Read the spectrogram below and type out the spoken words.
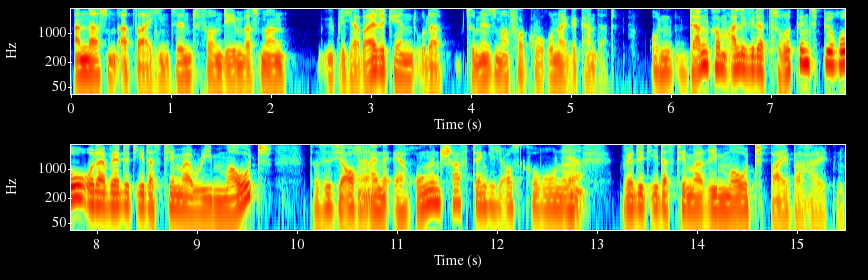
anders und abweichend sind von dem, was man üblicherweise kennt oder zumindest mal vor Corona gekannt hat. Und dann kommen alle wieder zurück ins Büro oder werdet ihr das Thema Remote, das ist ja auch ja. eine Errungenschaft, denke ich, aus Corona, ja. werdet ihr das Thema Remote beibehalten?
